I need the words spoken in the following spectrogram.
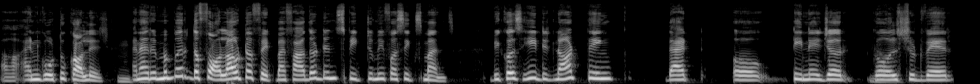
uh, and go to college and i remember the fallout of it my father didn't speak to me for 6 months because he did not think that a teenager girl should wear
